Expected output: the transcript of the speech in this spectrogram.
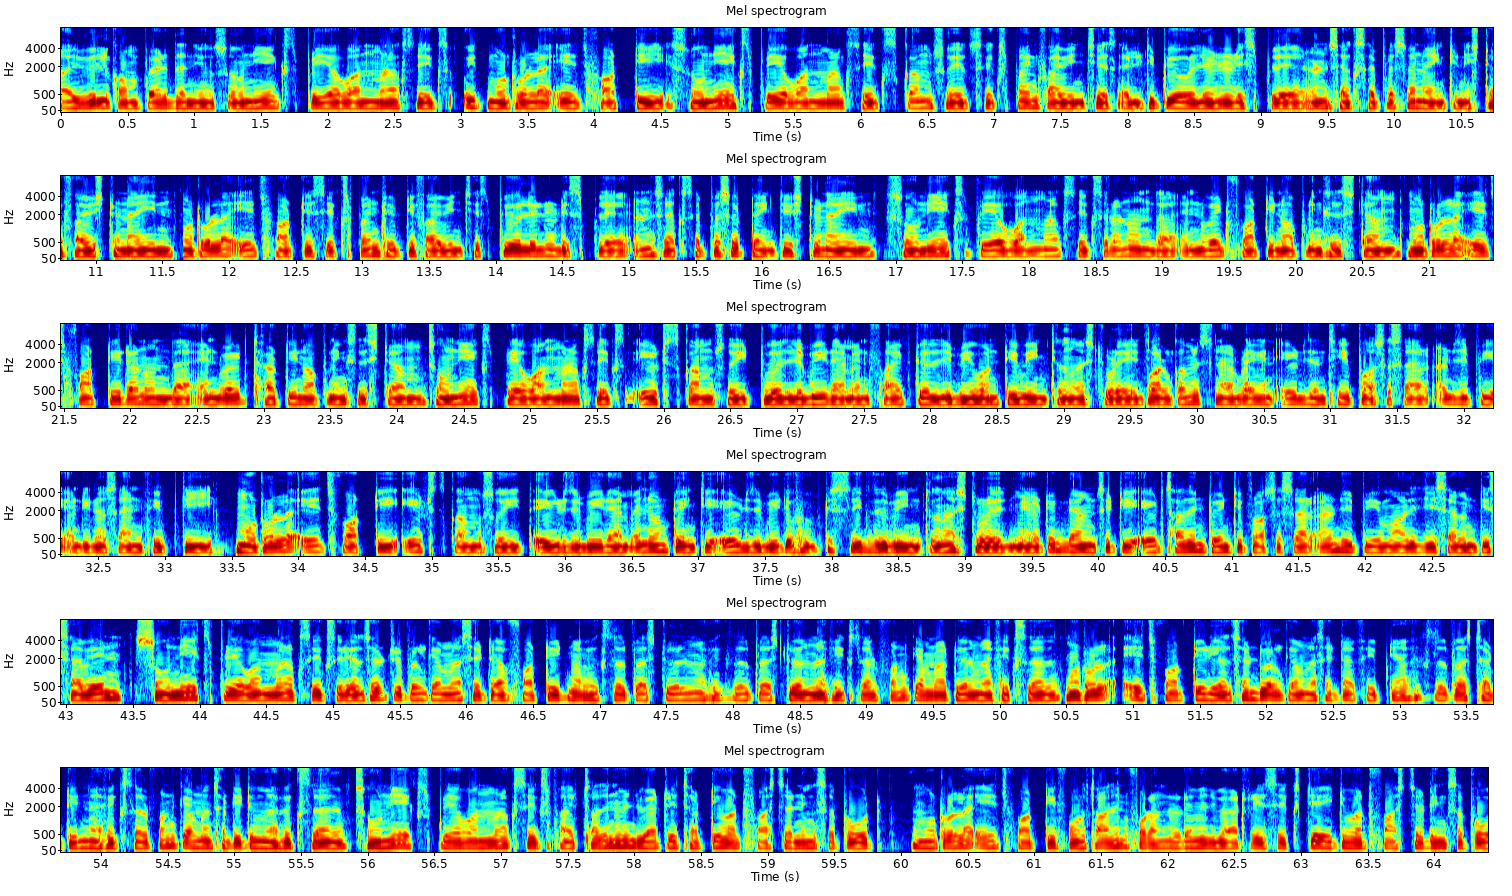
I will compare the new Sony Xperia 1 Mark 6 with Motorola Edge 40. Sony Xperia 1 Mark 6 comes with 6.5 inches LTP OLED display and success ratio 19:5:9. Motorola Edge 40 6.55 inches POLED display and success ratio 20:9. Sony Xperia 1 Mark 6 run on the Android 14 operating system. Motorola Edge 40 run on the Android 13 operating system. Sony Xperia 1 Mark 6 it comes with 12GB RAM and 512GB 1TB internal storage. Qualcomm Snapdragon eight gen three processor eight G P एंटीनो seven fifty Motorola edge forty eights come सहित eight G B RAM N M twenty eight G B two fifty six G B internal storage MediaTek Dimensity eight thousand twenty processor eight G P Mali seventy seven Sony Xperia one mark six real set triple camera setup forty eight mega pixel plus twelve mega pixel plus twelve mega pixel front camera twelve mega pixel Motorola edge forty real set twelve camera setup fifty mega pixel plus thirteen mega pixel front camera thirty two mega pixel Sony Xperia one mark six five thousand M battery thirty watt fast charging support Motorola edge forty four thousand four hundred M H battery sixty eight watt fast charging support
